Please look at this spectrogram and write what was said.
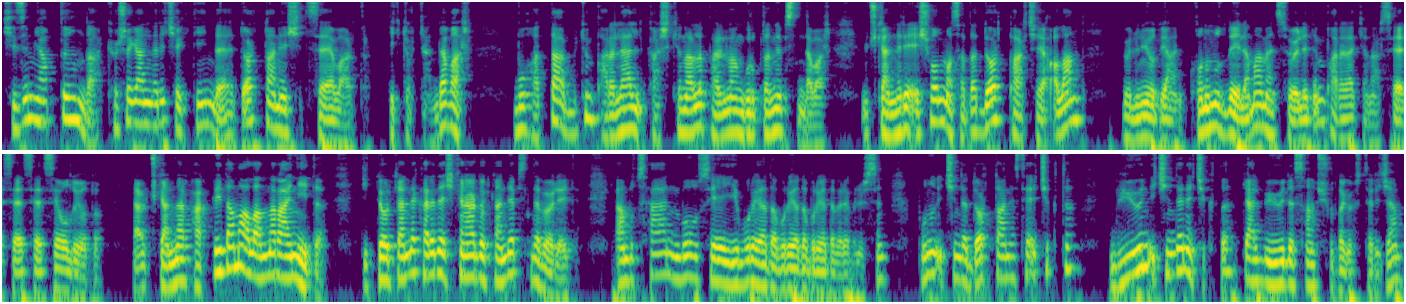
çizim yaptığında köşegenleri çektiğinde 4 tane eşit S vardı. Dikdörtgende var. Bu hatta bütün paralel, karşı kenarlı paralel grupların hepsinde var. Üçgenleri eş olmasa da dört parçaya alan bölünüyordu yani. Konumuz değil ama hemen söyledim. Paralel kenar S, S, S, S oluyordu. Yani üçgenler farklıydı ama alanlar aynıydı. Dikdörtgende, karede, eşkenar dörtgende hepsinde böyleydi. Yani bu sen bu S'yi buraya da buraya da buraya da verebilirsin. Bunun içinde 4 tane S çıktı. Büyüğün içinde ne çıktı? Gel büyüğü de sana şurada göstereceğim.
